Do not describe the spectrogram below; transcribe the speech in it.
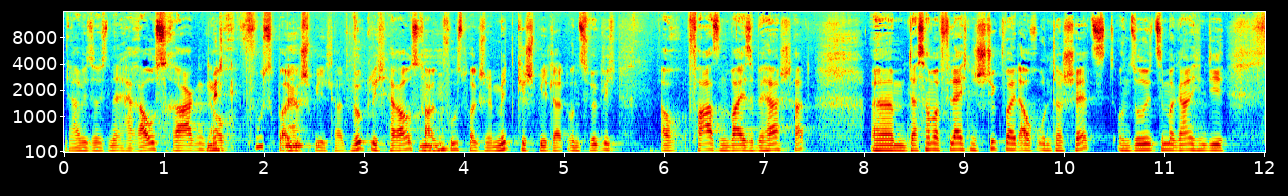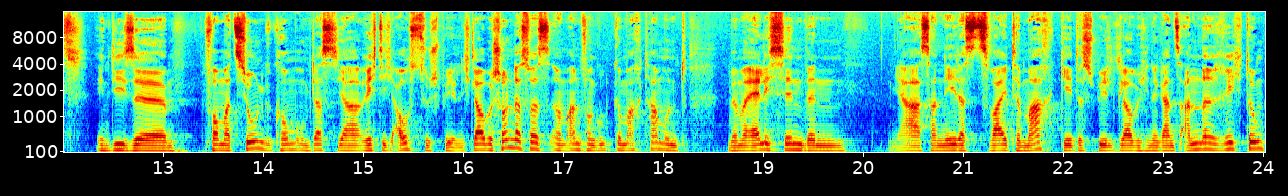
ja, wie soll ich es nennen, herausragend Mit, auch Fußball ja. gespielt hat, wirklich herausragend mhm. Fußball gespielt, mitgespielt hat, uns wirklich auch phasenweise beherrscht hat. Ähm, das haben wir vielleicht ein Stück weit auch unterschätzt und so sind wir gar nicht in die in diese Formation gekommen, um das ja richtig auszuspielen. Ich glaube schon, dass wir es am Anfang gut gemacht haben und wenn wir ehrlich sind, wenn ja, Sané das zweite macht, geht das Spiel, glaube ich, in eine ganz andere Richtung.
